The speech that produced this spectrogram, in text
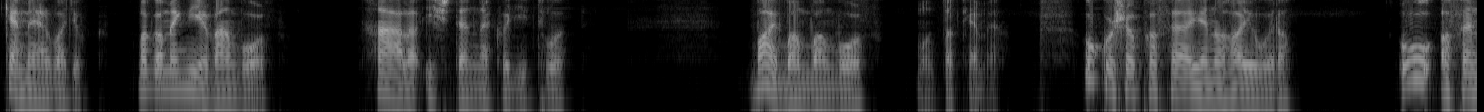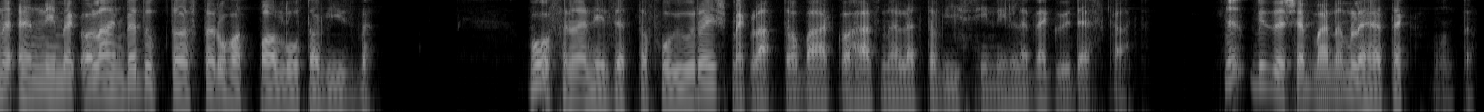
Kemel vagyok. Maga meg nyilván Wolf. Hála Istennek, hogy itt volt. Bajban van Wolf, mondta Kemel. Okosabb, ha feljön a hajóra. Ó, a fene enné meg, a lány bedobta azt a rohadt pallót a vízbe. Wolf lenézett a folyóra, és meglátta a bárkaház mellett a vízszínén levegő deszkát. Vizesebb már nem lehetek, mondta.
